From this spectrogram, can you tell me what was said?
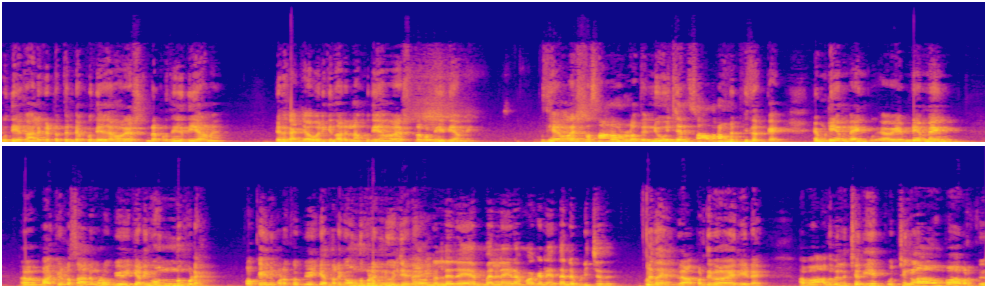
പുതിയ കാലഘട്ടത്തിന്റെ പുതിയ ജനറേഷന്റെ പ്രതിനിധിയാണ്. ഇത് കഞ്ചാവ് വലിക്കുന്നവരെല്ലാം പുതിയ ജനറേഷന്റെ പ്രതിനിധിയാണ്. പുതിയ ജനറേഷന്റെ സാധനമാണുള്ളത്. ന്യൂ ജൻ സാധനമാണ് ഇതൊക്കെ. എം ഡി എം എയും എം ഡി എം എയും ബാക്കിയുള്ള സാധനം കൂടെ ഉപയോഗിക്കുകയാണെങ്കിൽ ഒന്നും കൂടെ കൊക്കൈനും കൂടെ ഉപയോഗിക്കാൻ തുടങ്ങി ഒന്നും കൂടെ ന്യൂ ജനായി. എം എൽ എയുടെ മകനെ തന്നെ പിടിച്ചത്. അതെ പ്രതിഭാകാരിയുടെ അപ്പൊ അതുപോലെ ചെറിയ കൊച്ചുങ്ങളാകുമ്പോൾ അവർക്ക്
